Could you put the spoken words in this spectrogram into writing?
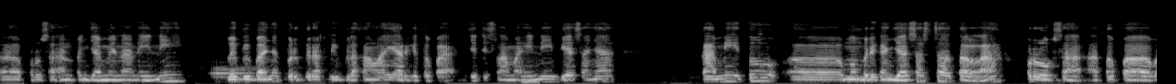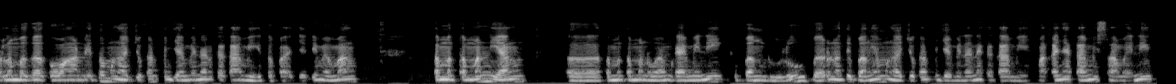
uh, perusahaan penjaminan ini lebih banyak bergerak di belakang layar gitu Pak. Jadi selama hmm. ini biasanya kami itu e, memberikan jasa setelah perusahaan atau lembaga keuangan itu mengajukan penjaminan ke kami gitu Pak. Jadi memang teman-teman yang teman-teman UMKM ini ke bank dulu, baru nanti banknya mengajukan penjaminannya ke kami. Makanya kami selama ini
